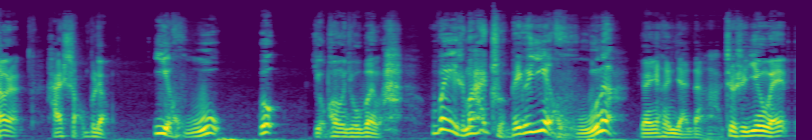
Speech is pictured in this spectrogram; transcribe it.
当然还少不了夜壶。哦，有朋友就问了，为什么还准备个夜壶呢？原因很简单啊，这是因为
